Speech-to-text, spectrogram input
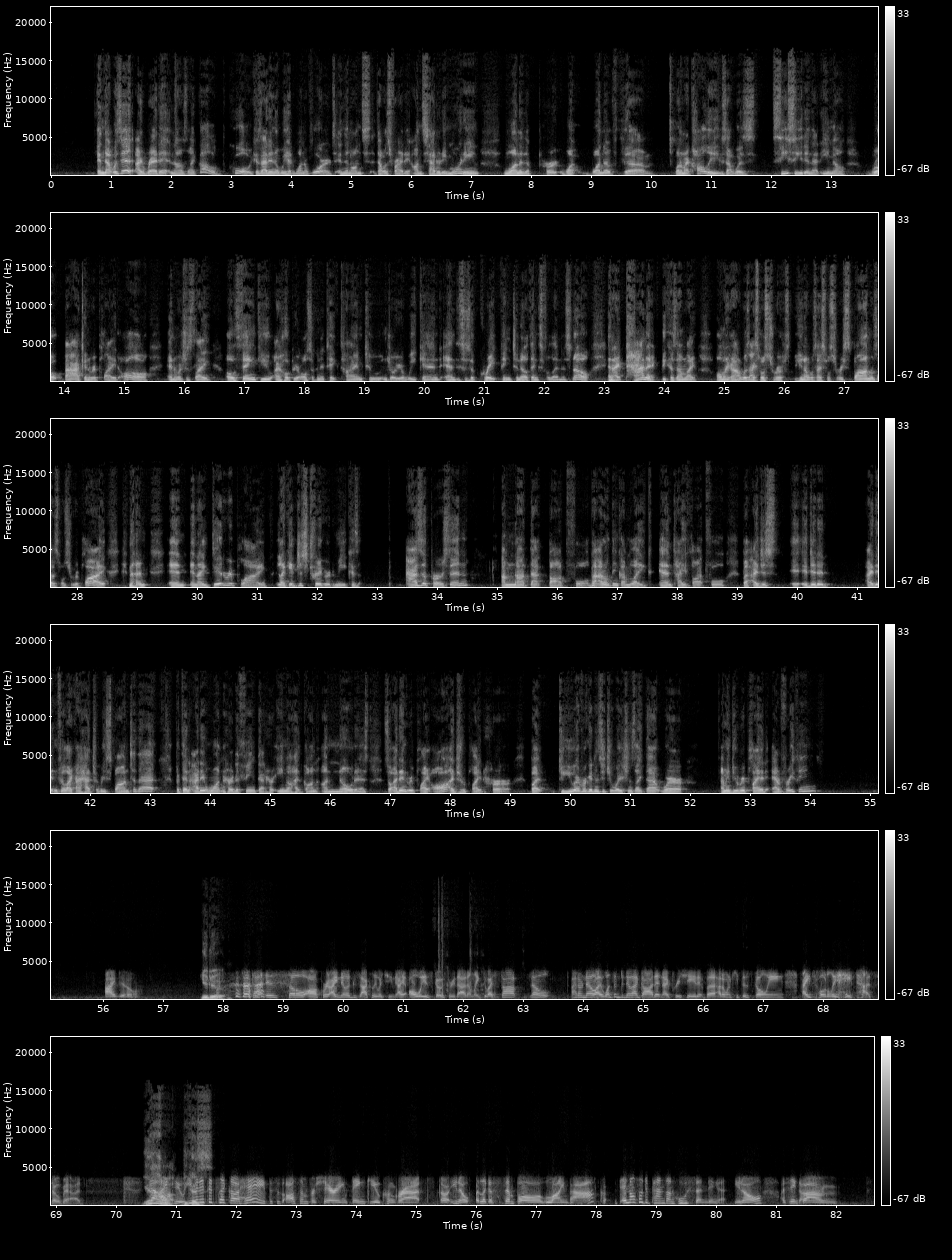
and that was it. I read it and i was like oh cool because i didn't know we had won awards. And then on that was friday. On saturday morning one of the per one one of the um, one of my colleagues that was cc'd in that email wrote back and replied all and was just like oh thank you. I hope you're also going to take time to enjoy your weekend and this is a great thing to know. Thanks for letting us know. And i panicked because i'm like oh my god was i supposed to re- you know was i supposed to respond? Was i supposed to reply? And i'm and and i did reply. Like it just triggered me because as a person i'm not that thoughtful but i don't think i'm like anti-thoughtful but i just it, it didn't I didn't feel like I had to respond to that, but then I didn't want her to think that her email had gone unnoticed. So I didn't reply all, I just replied her. But do you ever get in situations like that where, I mean, do you reply at everything? I do. You do. that is so awkward. I know exactly what you I always go through that. I'm like, do I stop? No, I don't know. I want them to know I got it and I appreciate it, but I don't want to keep this going. I totally hate that so bad. Yeah, yeah I do. Because... Even if it's like a hey, this is awesome for sharing. Thank you. Congrats. Uh, you know, like a simple line back. And also depends on who's sending it. You know, I think That's um.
